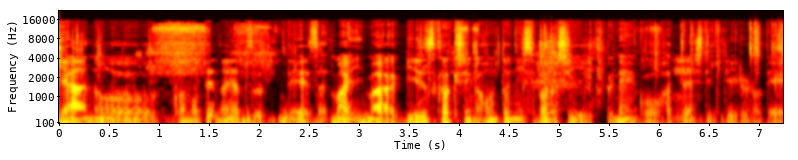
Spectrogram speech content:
いや、あのーこの手のやつってさ、まあ今、技術革新が本当に素晴らしくね、こう発展してきているので、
